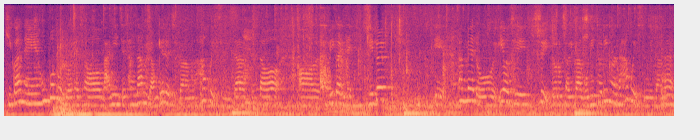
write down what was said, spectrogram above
기관의 홍보물로 해서 많이 이제 상담을 연계를 지금 하고 있습니다. 그래서, 어, 저희가 이제 개별 예, 판매로 이어질 수 있도록 저희가 모니터링은 하고 있습니다만,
